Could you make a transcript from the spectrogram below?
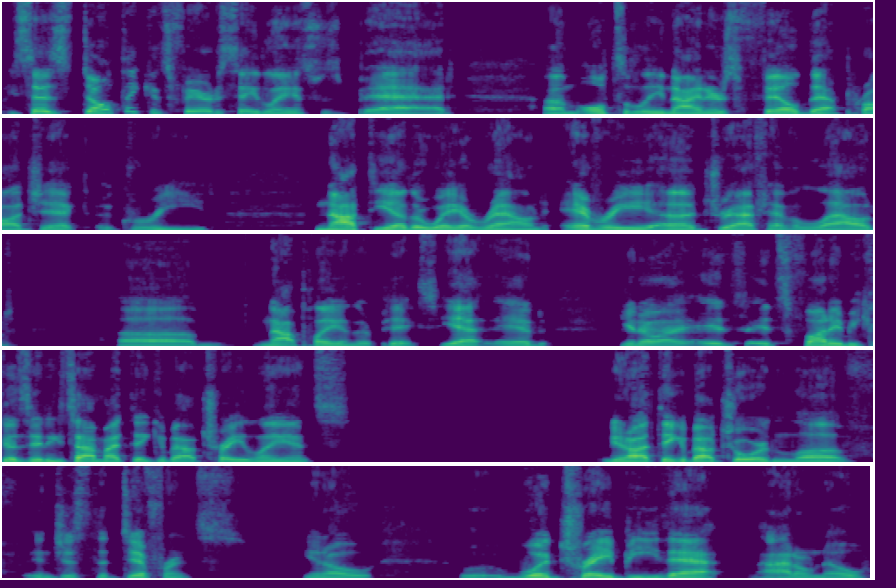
He says, Don't think it's fair to say Lance was bad. Um, ultimately, Niners failed that project. Agreed. Not the other way around. Every uh, draft have allowed um, not playing their picks. Yeah, and you know, it's it's funny because anytime I think about Trey Lance, you know, I think about Jordan Love and just the difference. You know, would Trey be that? I don't know.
